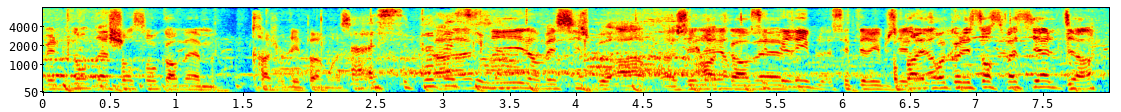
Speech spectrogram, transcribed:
Avez le nom de la chanson quand même Ah, je l'ai pas moi. ça. Ah, c'est pas Ah, facile. si, hein. non mais si je peux. Ah, ah, j'ai Ah, l'air. quand c'est terrible, c'est terrible. J'ai l'air. reconnaissance faciale, tiens.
